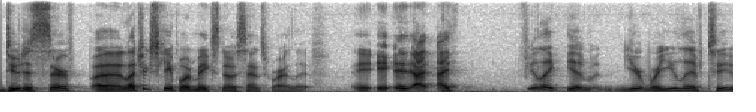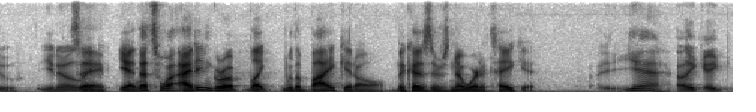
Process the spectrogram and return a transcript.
due to surf uh, electric skateboard makes no sense where I live. It, it, it, I, I feel like you- you're where you live too. You know, Same. like, yeah, that's why I didn't grow up like with a bike at all because there's nowhere to take it. Yeah, like, like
